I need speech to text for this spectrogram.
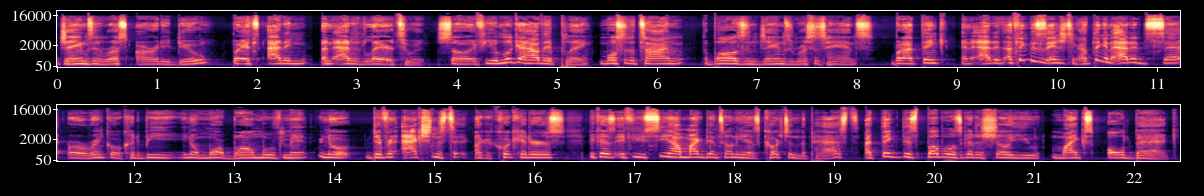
James and Russ already do but it's adding an added layer to it. So if you look at how they play, most of the time the ball is in James and Russ's hands. But I think an added, I think this is interesting. I think an added set or a wrinkle could be, you know, more ball movement, you know, different actions to like a quick hitters. Because if you see how Mike D'Antoni has coached in the past, I think this bubble is going to show you Mike's old bag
